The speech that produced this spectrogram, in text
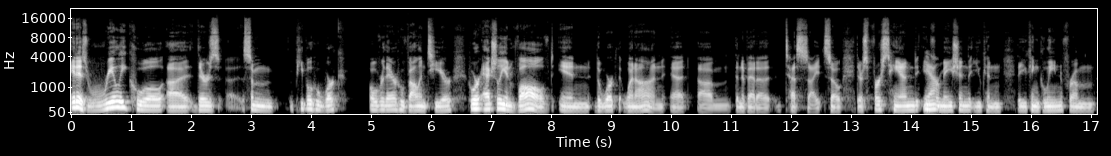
it is really cool. Uh, there's uh, some people who work over there who volunteer who are actually involved in the work that went on at um, the Nevada test site. So there's firsthand Yeah. information that you can that you can glean from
